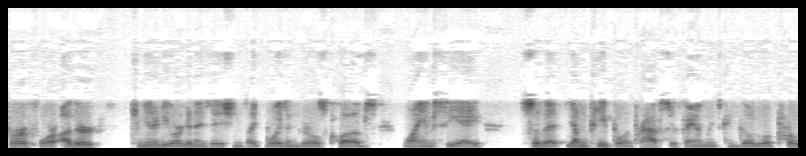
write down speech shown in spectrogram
Turf or other community organizations like Boys and Girls Clubs, YMCA, so that young people and perhaps their families can go to a pro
